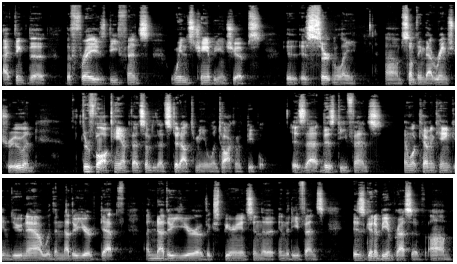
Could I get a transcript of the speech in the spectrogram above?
I think the the phrase "defense wins championships" is, is certainly um, something that rings true. And through fall camp, that's something that stood out to me when talking with people is that this defense and what Kevin Kane can do now with another year of depth, another year of experience in the in the defense is going to be impressive. Um,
